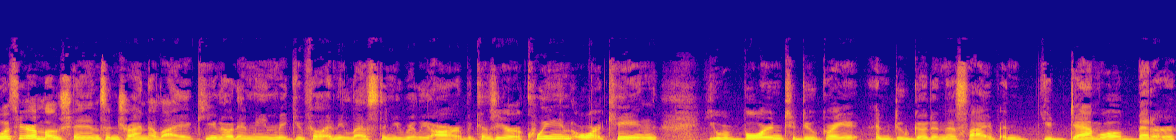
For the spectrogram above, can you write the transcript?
with your emotions and trying to like, you know what I mean, make you feel any less than you really are because you're a queen or a king. You were born to do great and do good in this life and you damn well better.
